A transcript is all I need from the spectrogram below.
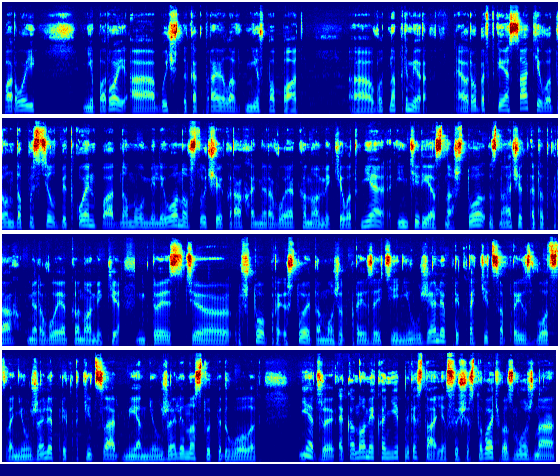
порой, не порой, а обычно, как правило, не в попад. А, вот, например, Роберт Киясаки, вот он допустил биткоин по одному миллиону в случае краха мировой экономики. Вот мне интересно, что значит этот крах мировой экономики? То есть, э, что, что это может произойти? Неужели прекратится производство? Неужели прекратится обмен? Неужели наступит голод? Нет же, экономика не перестанет существовать, возможно,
